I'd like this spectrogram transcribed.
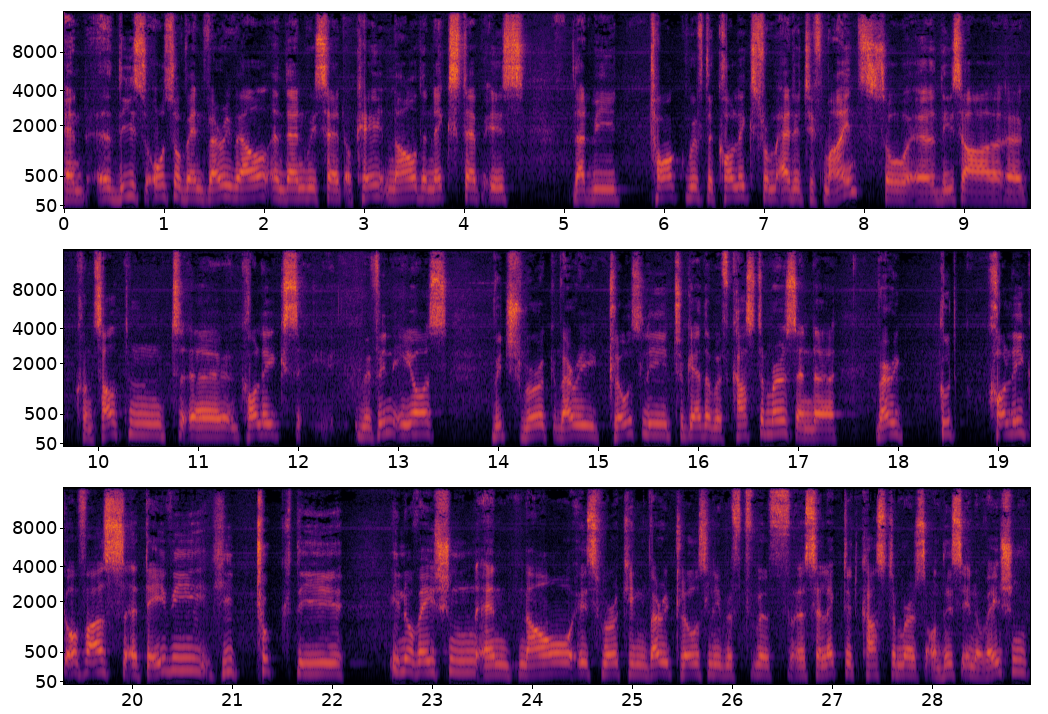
and uh, these also went very well. And then we said, okay, now the next step is that we talk with the colleagues from Additive Minds. So uh, these are uh, consultant colleagues within EOS, which work very closely together with customers. And a very good colleague of us, Davy, he took the innovation and now is working very closely with, selected customers on this innovation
